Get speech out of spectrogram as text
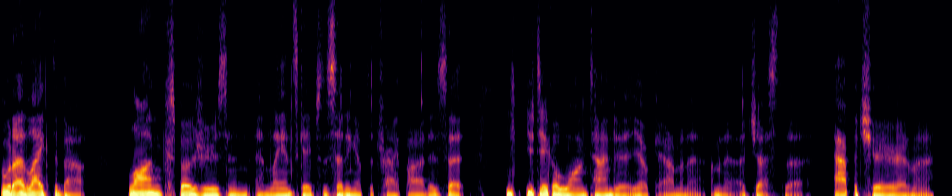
What i liked about long exposures and, and landscapes and setting up the tripod is that you, you take a long time to you know okay i'm gonna i'm gonna adjust the aperture and i'm gonna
